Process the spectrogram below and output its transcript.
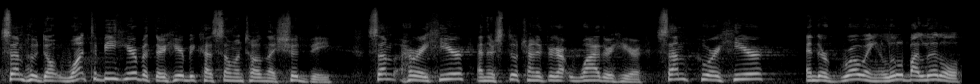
Some who don't want to be here, but they're here because someone told them they should be. Some who are here and they're still trying to figure out why they're here. Some who are here and they're growing little by little,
